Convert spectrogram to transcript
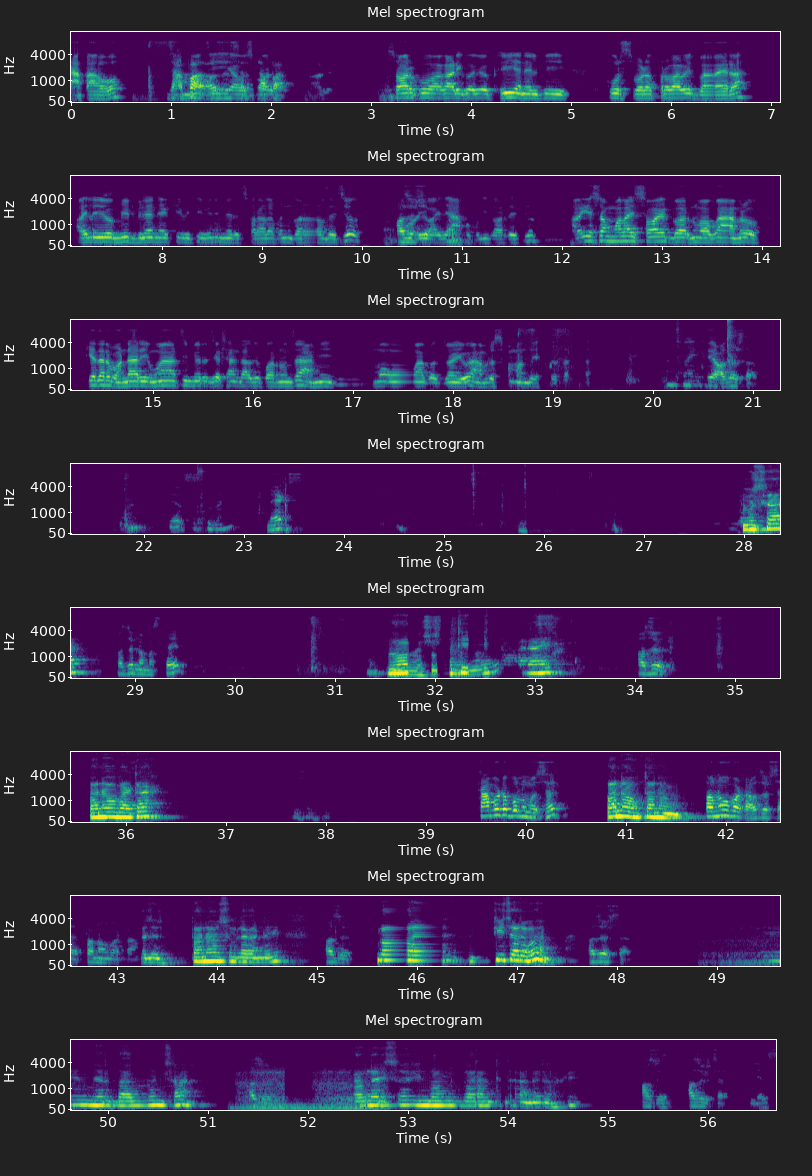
झापा हो। झापा झापा। सरको अगाडिको यो फ्री एनएलपी कोर्सबाट प्रभावित भएर अहिले यो मिड बिलियन एक्टिभिटी पनि मेरो छोरालाई पनि गराउँदैछु। हजुर यो अहिले आफू पनि गर्दैछु। अब यसमा मलाई सहयोग गर्नुभएको हाम्रो केदार भण्डारी उहाँ चाहिँ मेरो जेठान दाजु पर्नुहुन्छ। हामी म उहाँको ज्वाइँ हो हाम्रो सम्बन्ध यस्तो छ। ए हजुर सर। यस नेक्स्ट नमस्कार। हजुर नमस्ते म श्रीमती चामरा राई हजुर। तनहुबाट कहाँबाट बोल्नुभयो सर? तनहु तनहु। तनहुबाट हजुर सर तनहुबाट। हजुर तनहु शुक्ला गण्डकी हजुर। टिचर हो? हजुर सर। ए, मेरो बाबु पनि छ। हजुर। बाबुलाई यसो इन्भल्भ गराउँ त्यत्र भनेर। हो कि हजुर हजुर सर। यस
